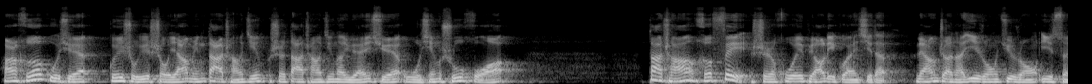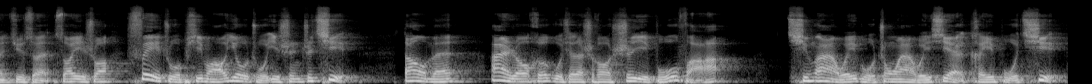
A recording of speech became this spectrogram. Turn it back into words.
而合谷穴归属于手阳明大肠经，是大肠经的原穴，五行属火。大肠和肺是互为表里关系的，两者呢一荣俱荣，一损俱损。所以说，肺主皮毛，又主一身之气。当我们按揉合谷穴的时候，施以补法，轻按为补，重按为泻，可以补气，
